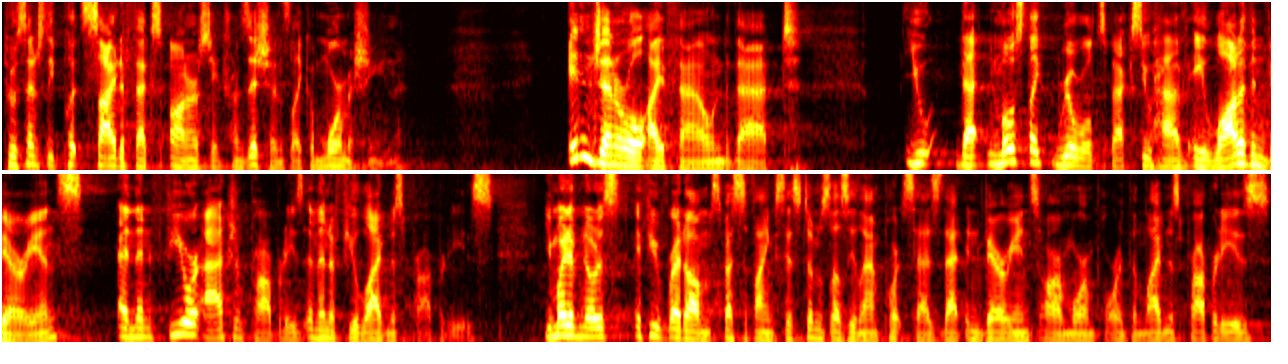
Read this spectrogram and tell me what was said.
to essentially put side effects on our state transitions like a Moore machine. In general, I found that you, that most like real world specs, you have a lot of invariants and then fewer action properties and then a few liveness properties. You might have noticed if you've read um, specifying systems, Leslie Lamport says that invariants are more important than liveness properties.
